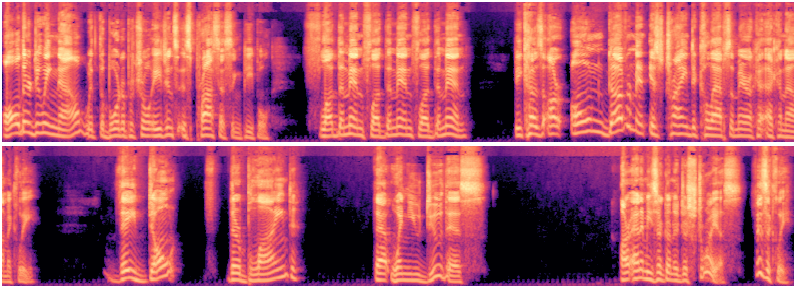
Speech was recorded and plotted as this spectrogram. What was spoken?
All they're doing now with the Border Patrol agents is processing people. Flood them in, flood them in, flood them in, because our own government is trying to collapse America economically. They don't, they're blind that when you do this, our enemies are going to destroy us physically.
